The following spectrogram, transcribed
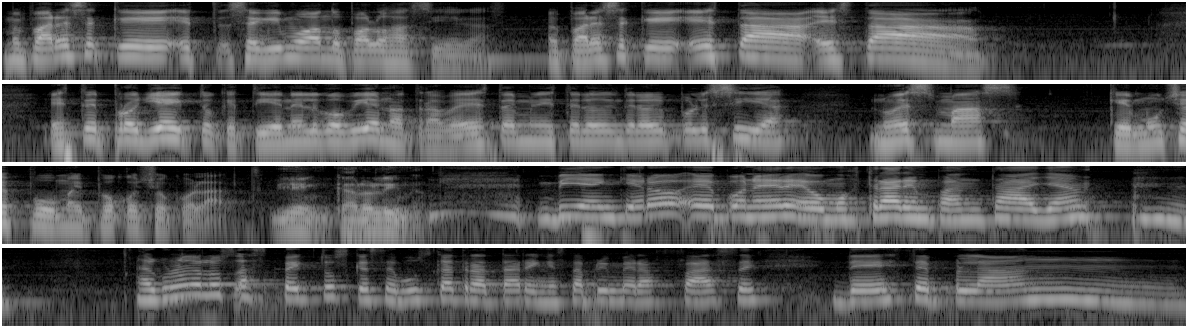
Me parece que seguimos dando palos a ciegas. Me parece que esta, esta este proyecto que tiene el gobierno a través de este Ministerio de Interior y Policía no es más que mucha espuma y poco chocolate. Bien, Carolina. Bien, quiero eh, poner eh, o mostrar en pantalla algunos de los aspectos que se busca tratar en esta primera fase de este plan,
